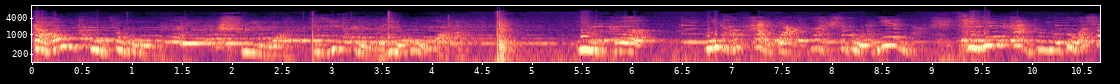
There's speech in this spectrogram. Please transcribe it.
高处走，水往低处流啊。宁哥，你到蔡家二十多年了，亲眼看着有多少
